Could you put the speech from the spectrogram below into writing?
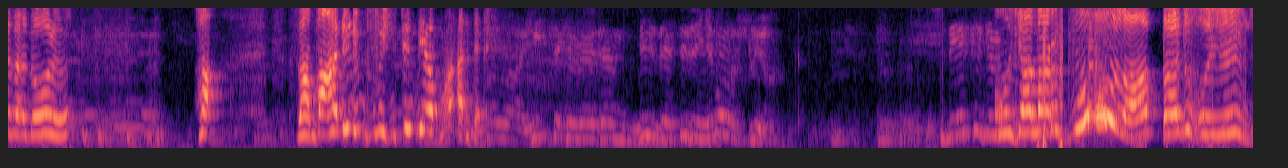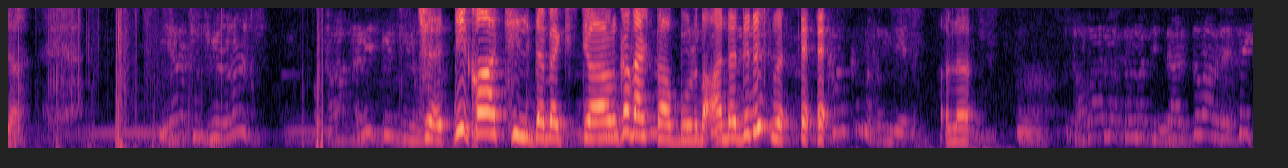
de ben doğru. Ha. Zamanını puştu diye bağırdı. Vallahi hiç çekemeyeceğim. Biz de sizin gibi oruçluyuz. DS'cim Hocalar bu mu lan? Ben de hocayım da. Niye? Satanist misiniz? Kendi katil demek istiyor arkadaşlar burada anladınız mı? Ana. Sabah matematik dersi var desek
